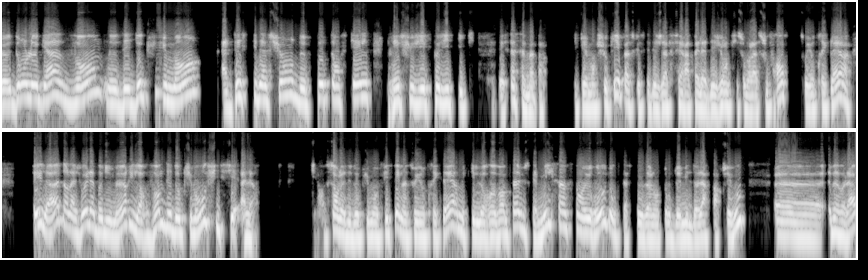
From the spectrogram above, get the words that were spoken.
euh, dont le gars vend euh, des documents à destination de potentiels réfugiés politiques. Et ça, ça m'a particulièrement choqué parce que c'est déjà faire appel à des gens qui sont dans la souffrance, soyons très clairs. Et là, dans la joie et la bonne humeur, ils leur vendent des documents officiels. Alors, qui ressemblent des documents officiels, hein, soyons très clairs, mais qu'ils leur revendent ça jusqu'à 1500 euros, donc ça fait aux alentours de 2000 dollars par chez vous. Euh, et ben voilà,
